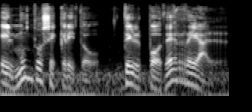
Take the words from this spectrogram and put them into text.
el mundo secreto del poder real.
